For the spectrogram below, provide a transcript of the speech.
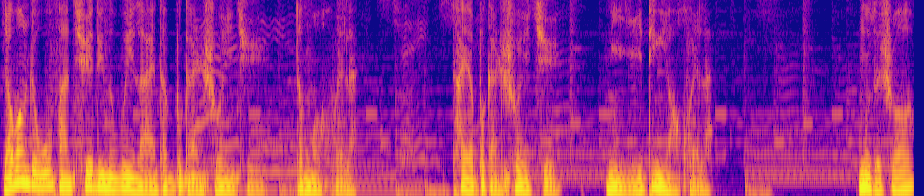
遥望着无法确定的未来，他不敢说一句“等我回来”。他也不敢说一句：“你一定要回来。”木子说：“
